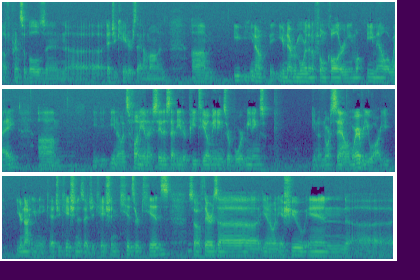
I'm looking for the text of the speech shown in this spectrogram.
of principals and uh, uh, educators that I'm on. Um, you, you, know, you're never more than a phone call or an email, email away. Um, you, you, know, it's funny, and I say this at either PTO meetings or board meetings. You know, North Salem, wherever you are, you, you're not unique. Education is education. Kids are kids. So if there's a you know an issue in uh,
